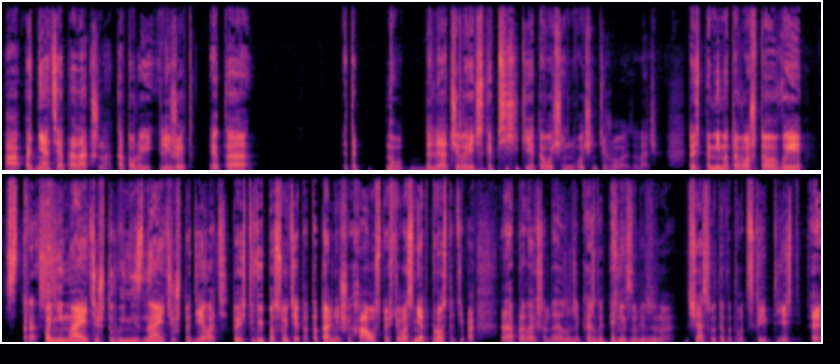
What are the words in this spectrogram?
А поднятие продакшена, который лежит, это, это ну, для человеческой психики это очень-очень тяжелая задача. То есть помимо того, что вы Стресс. понимаете, что вы не знаете, что делать, то есть вы, по сути, это тотальнейший хаос, то есть у вас нет просто типа, да, продакшн, да, он же каждую пятницу лежит. Сейчас вот этот вот скрипт есть, э,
